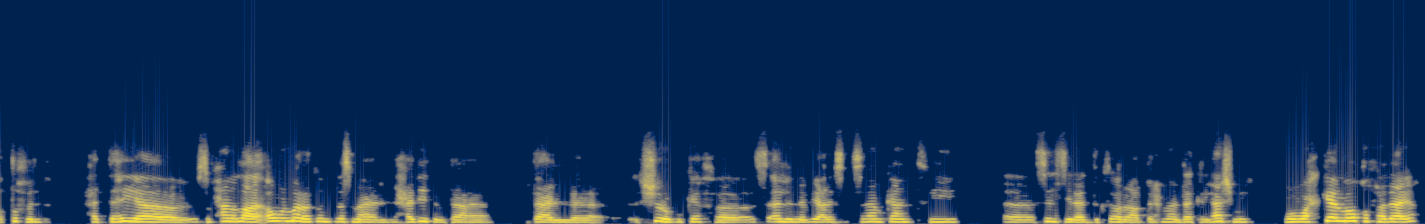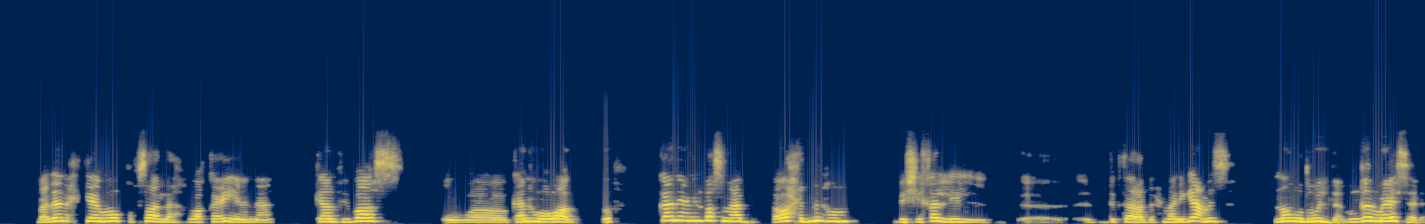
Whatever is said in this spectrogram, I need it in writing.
الطفل حتى هي سبحان الله أول مرة كنت نسمع الحديث متاع متاع الشرب وكيف سأل النبي عليه الصلاة والسلام كانت في آه، سلسلة الدكتور عبد الرحمن ذاك الهاشمي وهو حكى الموقف هذايا. بعدين حكى موقف صار له واقعيا إنه كان في باص وكان هو واقف كان يعني الباص معبي فواحد منهم باش يخلي الدكتور عبد الرحمن يقعمز نوض ولده من غير ما يسأله.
